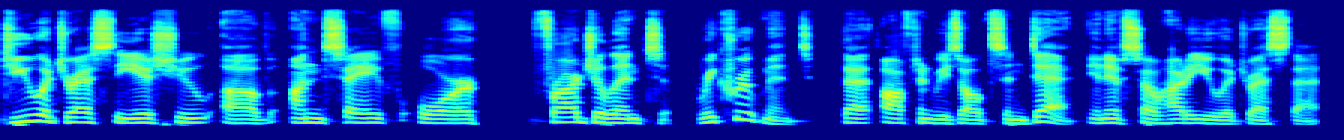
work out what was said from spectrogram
Do you address the issue of unsafe or fraudulent recruitment that often results in debt? And if so, how do you address that?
